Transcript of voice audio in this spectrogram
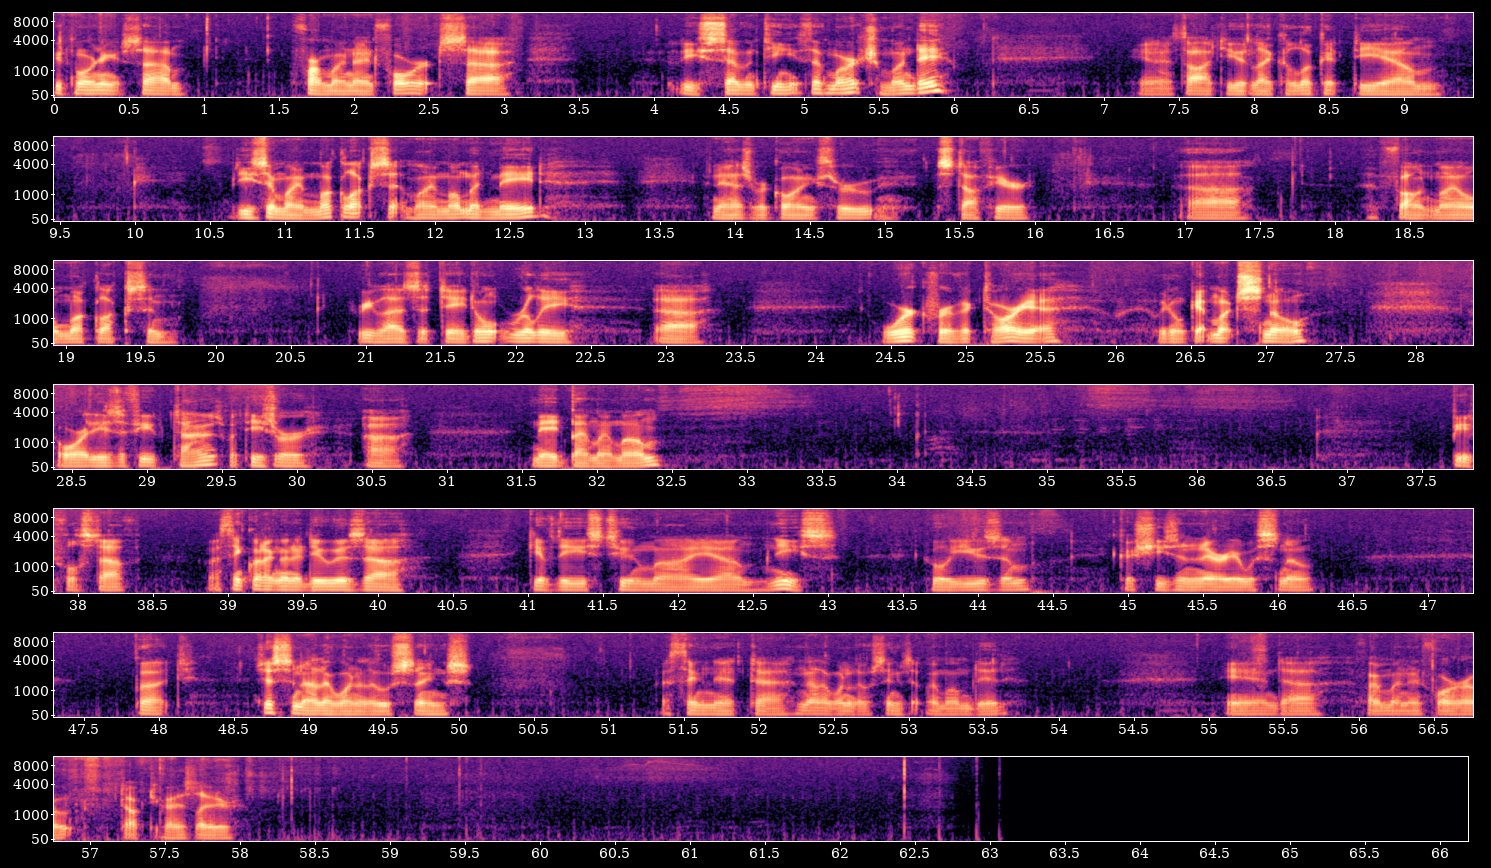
Good morning. It's um, Firemind94. It's uh, the 17th of March, Monday. And I thought you'd like a look at the, um, these are my mukluks that my mom had made. And as we're going through stuff here, uh, I found my old mukluks and realized that they don't really uh, work for Victoria. We don't get much snow. I wore these a few times, but these were uh, made by my mom. Beautiful stuff. I think what I'm going to do is uh, give these to my um, niece, who will use them because she's in an area with snow. But just another one of those things. A thing that, uh, another one of those things that my mom did. And uh, if I'm running four out, talk to you guys later.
